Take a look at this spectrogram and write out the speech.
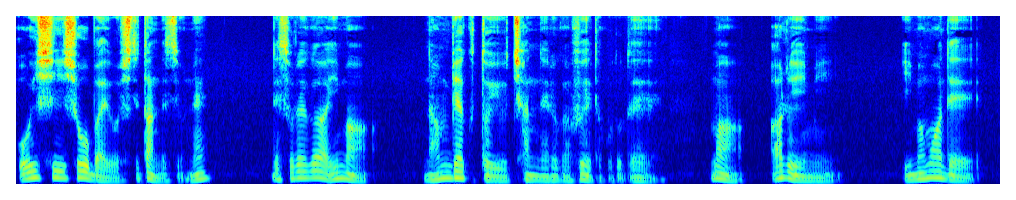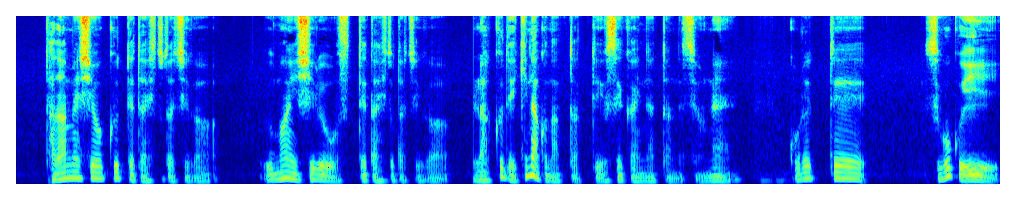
美味しい商売をしてたんですよね。で、それが今、何百というチャンネルが増えたことで、まあ、ある意味、今までただ飯を食ってた人たちが、うまい汁を吸ってた人たちが楽できなくなったっていう世界になったんですよね。これって、すごくいい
